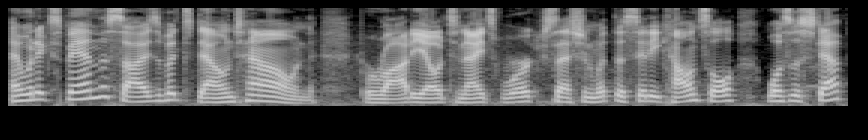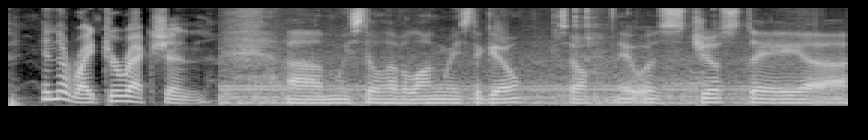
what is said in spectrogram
and would expand the size of its downtown. For Radio, tonight's work session with the City Council was a step in the right direction. Um, we still have a long ways to go, so it was just a uh,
